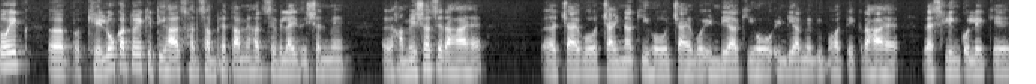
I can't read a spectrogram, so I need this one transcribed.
तो एक खेलों का तो एक इतिहास हर सभ्यता में, हर सिविलाइजेशन में हमेशा से रहा है। चाहे वो चाइना की हो, चाहे वो इंडिया की हो, इंडिया में भी बहुत एक रहा है रेसलिंग को लेके,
